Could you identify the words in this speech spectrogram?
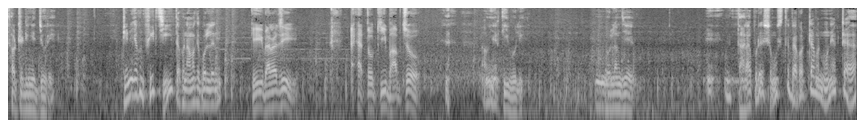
থট রিডিংয়ের জোরে। ট্রেনে যখন ফিরছি, তখন আমাকে বললেন, কি ব্যানার্জি? এত কি ভাবছ? আমি আর কি বলি? বললাম যে তারাপুরের সমস্ত ব্যাপারটা আমার মনে একটা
